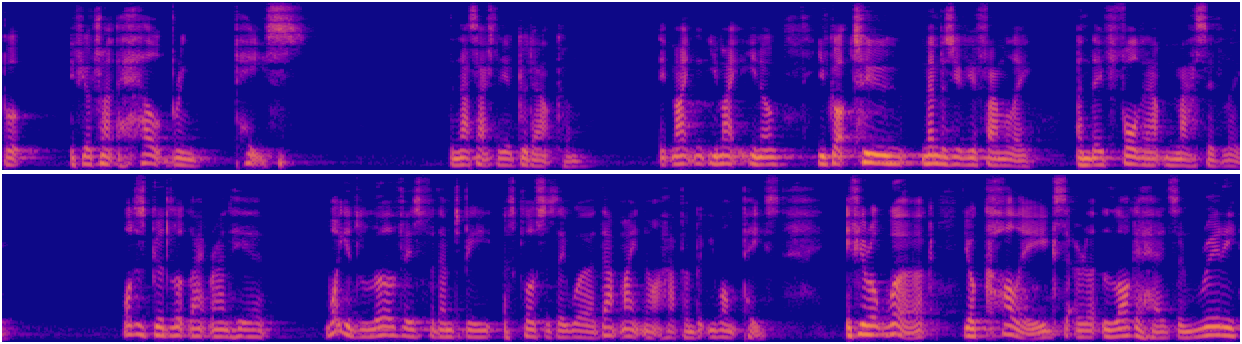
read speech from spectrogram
But if you're trying to help bring peace, then that's actually a good outcome. It might, you might, you know, you've got two members of your family and they've fallen out massively. What does good look like around here? What you'd love is for them to be as close as they were. That might not happen, but you want peace. If you're at work, your colleagues that are loggerheads and really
